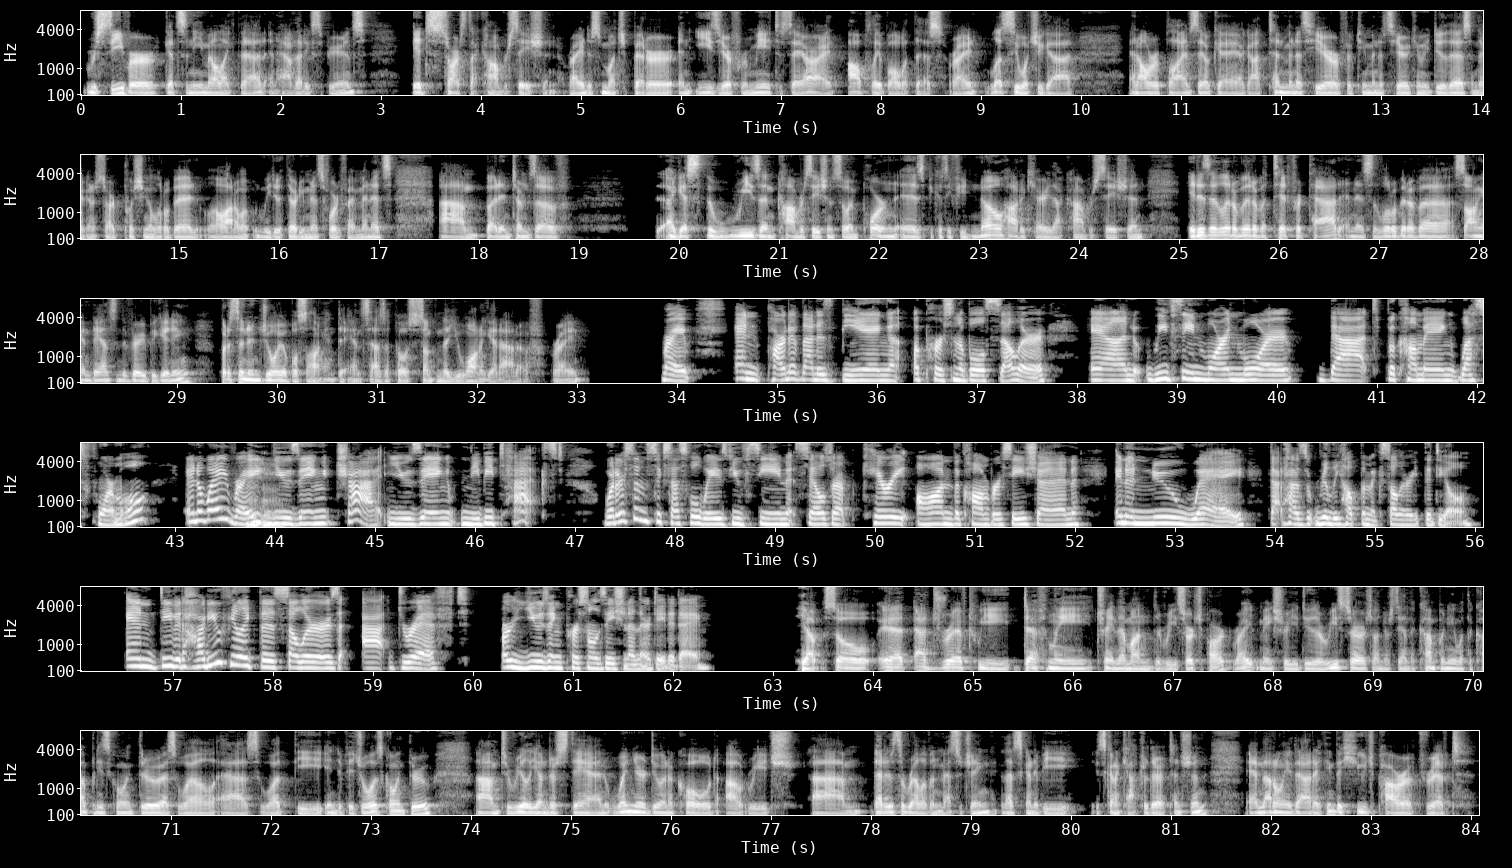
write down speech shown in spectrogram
receiver gets an email like that and have that experience, it starts that conversation, right? It's much better and easier for me to say, all right, I'll play ball with this, right? Let's see what you got. And I'll reply and say, okay, I got 10 minutes here or 15 minutes here. Can we do this? And they're going to start pushing a little bit. Well, I don't, we do 30 minutes, 45 minutes. Um, but in terms of, I guess the reason conversation is so important is because if you know how to carry that conversation, it is a little bit of a tit for tat and it's a little bit of a song and dance in the very beginning, but it's an enjoyable song and dance as opposed to something that you want to get out of, right? Right. And part of that is being a personable seller. And we've seen more and more that becoming less formal in a way, right? Mm-hmm. Using chat, using maybe text. What are some successful ways you've seen sales rep carry on the conversation in a new way that has really helped them accelerate the deal? And David, how do you feel like the sellers at Drift are using personalization in their day to day? Yep. So at, at Drift, we definitely train them on the research part, right? Make sure you do the research, understand the company, what the company's going through, as well as what the individual is going through, um, to really understand when you're doing a cold outreach, um, that is the relevant messaging. That's going to be, it's going to capture their attention. And not only that, I think the huge power of Drift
